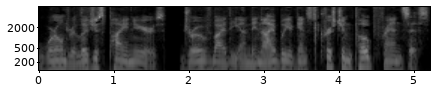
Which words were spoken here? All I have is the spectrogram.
World religious pioneers, drove by the undeniably against Christian Pope Francis,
